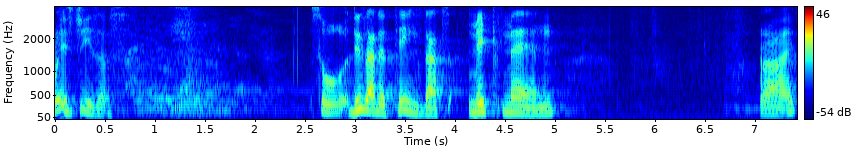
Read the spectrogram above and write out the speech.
Praise Jesus. So these are the things that make men, right?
